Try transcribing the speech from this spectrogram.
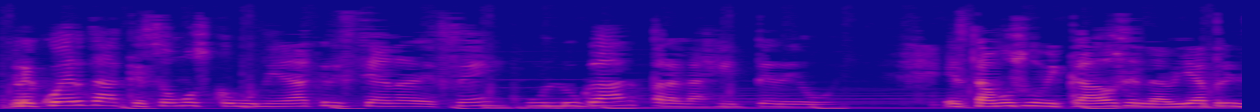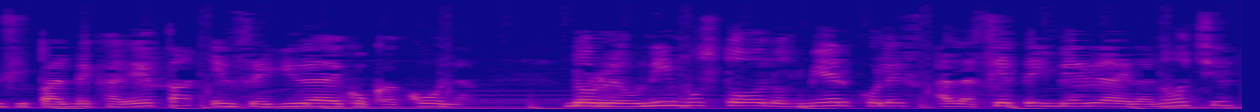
Recuerda que somos Comunidad Cristiana de Fe, un lugar para la gente de hoy. Estamos ubicados en la vía principal de Carepa, enseguida de Coca-Cola. Nos reunimos todos los miércoles a las 7 y media de la noche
